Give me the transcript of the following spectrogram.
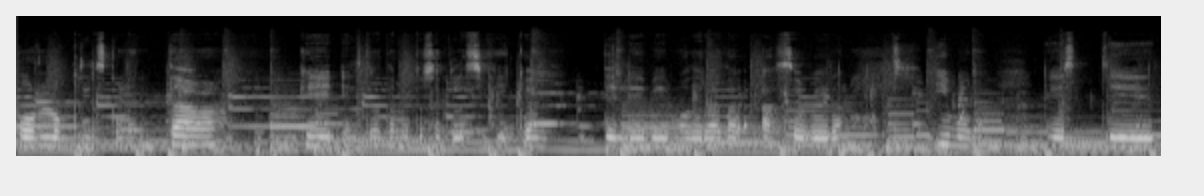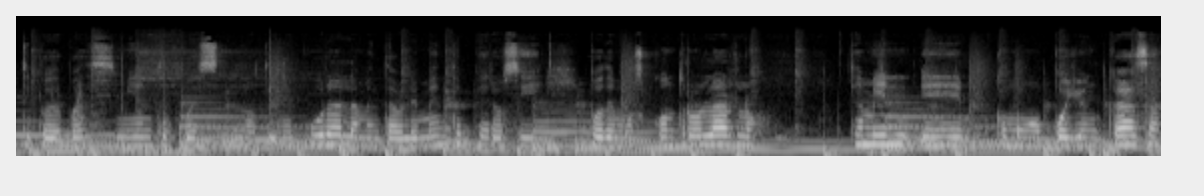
por lo que les comentaba que el tratamiento se clasifica de leve, moderada a severa y bueno, este tipo de padecimiento pues no tiene cura lamentablemente, pero sí podemos controlarlo. También eh, como apoyo en casa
